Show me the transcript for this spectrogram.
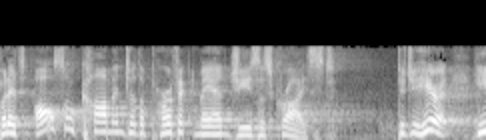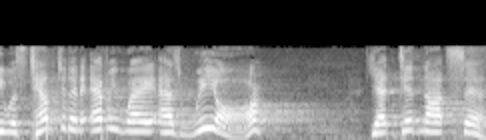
but it's also common to the perfect man, Jesus Christ. Did you hear it? He was tempted in every way as we are yet did not sin.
